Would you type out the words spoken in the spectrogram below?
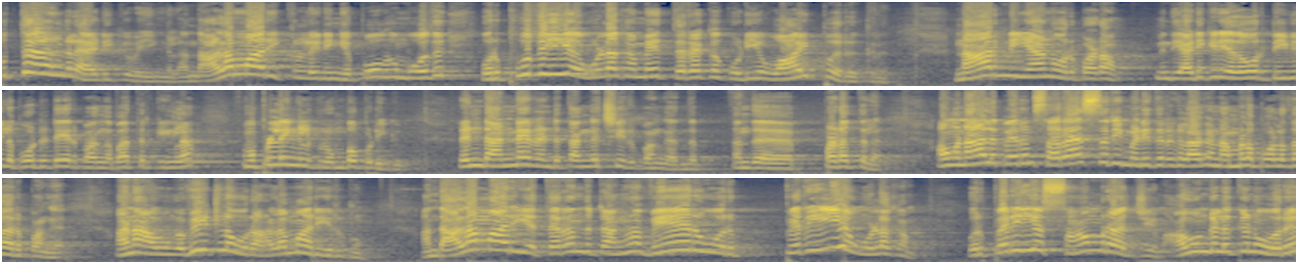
புத்தகங்களை அடுக்கி வையுங்கள். அந்த அலமாரிக்குள்ளே நீங்கள் போகும்போது ஒரு புதிய உலகமே திறக்கக்கூடிய வாய்ப்பு இருக்குது. நார்னியான்னு ஒரு படம். இந்த அடிக்கடி ஏதோ ஒரு டிவியில் போட்டுகிட்டே இருப்பாங்க. பார்த்துருக்கீங்களா? நம்ம பிள்ளைங்களுக்கு ரொம்ப பிடிக்கும். ரெண்டு அண்ணன் ரெண்டு தங்கச்சி இருப்பாங்க அந்த அந்த படத்தில். அவங்க நாலு பேரும் சராசரி மனிதர்களாக நம்மளை போல தான் இருப்பாங்க. ஆனால் அவங்க வீட்டில் ஒரு அலமாரி இருக்கும். அந்த அலமாரியை திறந்துட்டாங்கன்னா வேறு ஒரு பெரிய உலகம் ஒரு பெரிய சாம்ராஜ்யம். அவங்களுக்குன்னு ஒரு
